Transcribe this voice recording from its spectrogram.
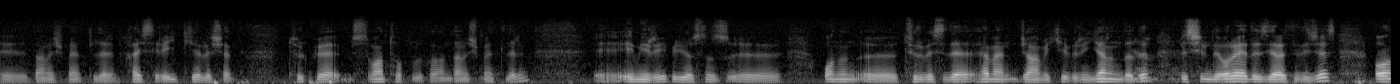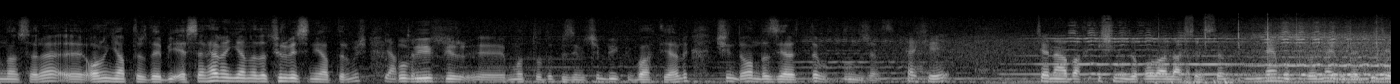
e, danışmentlilerin Kayseri'ye ilk yerleşen Türk ve Müslüman topluluk olan danışmentlilerin e, emiri biliyorsunuz e, onun e, türbesi de hemen Cami Kebir'in yanındadır. Yani, Biz şimdi oraya da ziyaret edeceğiz. Ondan sonra e, onun yaptırdığı bir eser hemen yanına da türbesini yaptırmış. Bu Yaptırmış. büyük bir e, mutluluk bizim için, büyük bir bahtiyarlık. Şimdi onu da ziyarette bulunacağız. Peki Cenab-ı Hak işinizi kolaylaştırsın. Ne mutlu ne güzel. Biz de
